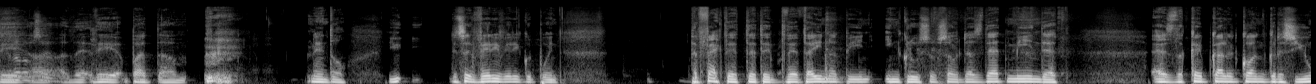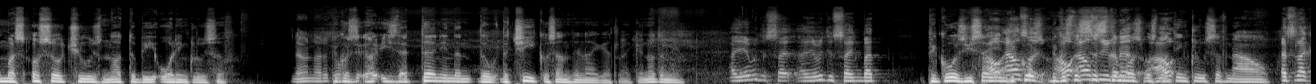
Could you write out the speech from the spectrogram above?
there, know uh, there, there but um, Nantal, you, it's a very very good point. The fact that that, that that they not being inclusive. So does that mean that as the Cape Coloured Congress, you must also choose not to be all inclusive? No, not at Because uh, is that turning the, the the cheek or something like that? Like you know what I mean? I hear what you're saying. I hear what you're saying, but Because you saying How because are- because how the else are you system gonna- was, was how- not inclusive now. it's like,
